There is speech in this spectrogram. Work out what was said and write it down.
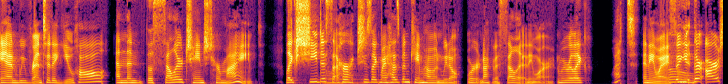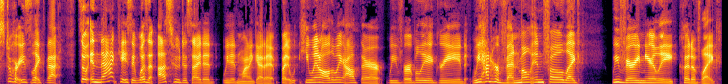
and we rented a U-Haul and then the seller changed her mind. Like she just her Oh. she's like my husband came home and we don't we're not going to sell it anymore. And we were like, "What?" Anyway, so you, Oh. there are stories like that. So in that case it wasn't us who decided we didn't want to get it, but he went all the way out there. We verbally agreed. We had her Venmo info like we very nearly could have like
